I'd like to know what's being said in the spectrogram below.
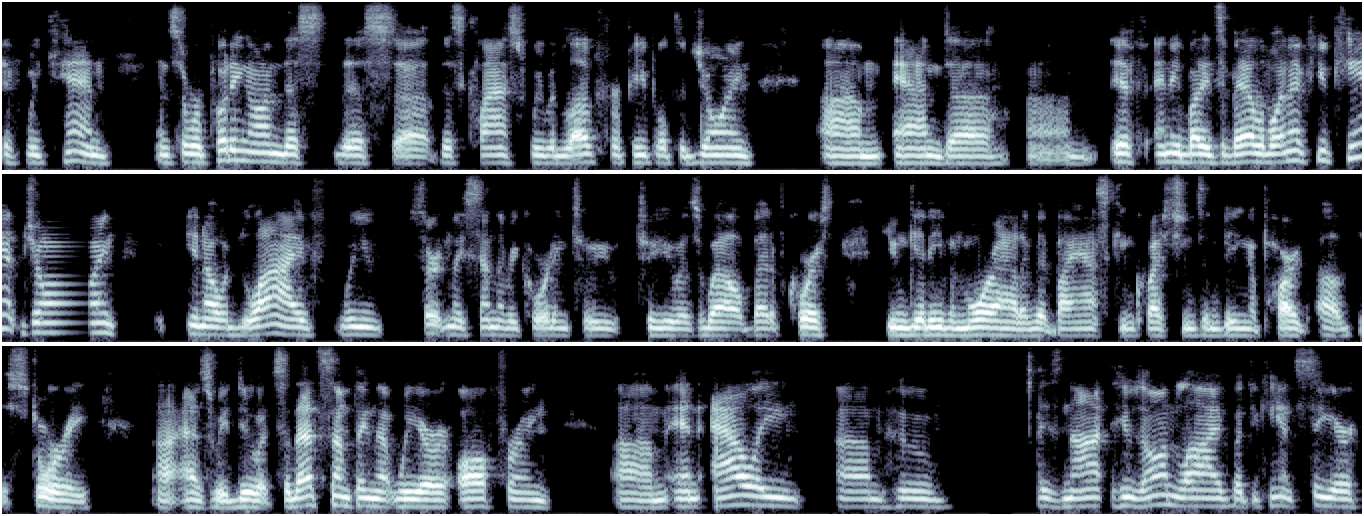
if we can. And so we're putting on this this uh, this class. We would love for people to join. Um, and uh, um, if anybody's available, and if you can't join, you know, live, we certainly send the recording to to you as well. But of course, you can get even more out of it by asking questions and being a part of the story uh, as we do it. So that's something that we are offering. Um, and Allie, um, who is not who's on live, but you can't see her,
